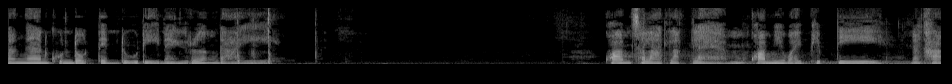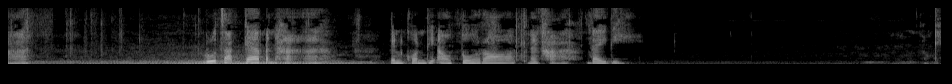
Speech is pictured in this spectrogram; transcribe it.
ลังงานคุณโดดเด่นดูดีในเรื่องใด ความฉลาดหลักแหลม ความมีไหวพริบดีนะคะ รู้จักแก้ปัญหา เป็นคนที่เอาตัวรอดนะคะ ได้ดีโอเค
